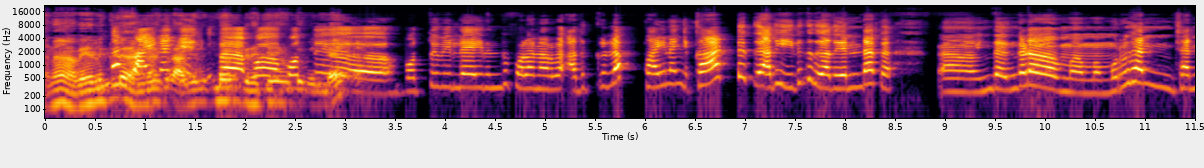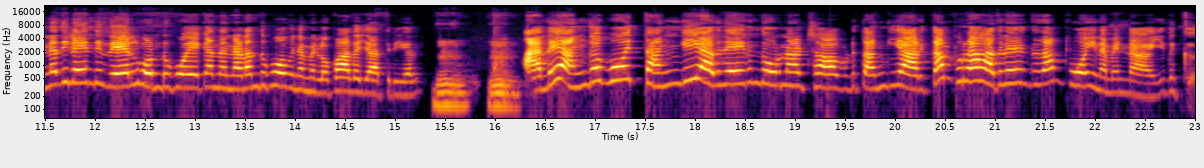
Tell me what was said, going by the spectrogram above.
ஆனா அவைகளுக்குள்ள பொத்து இல்ல. பொத்துவில்ல இருந்து புலனர்வு அதுக்குள்ள பதினஞ்சு காட்டுக்கு அது இருக்குது அது என்ன இந்த எங்கட முருகன் சன்னதியிலேருந்து வேல் கொண்டு போயக்க அந்த நடந்து போவினமில்லோ பாத யாத்திரிகள் ம், ம். அதே அங்க போய் தங்கி அதுல இருந்து ஒரு நாள் சாப்பிட்டு தங்கி ஆறித்தான் புறா அதுல இருந்து தான் போயினம் என்ன இதுக்கு.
